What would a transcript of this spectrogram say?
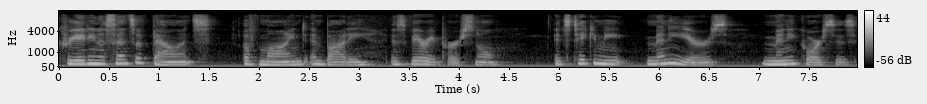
Creating a sense of balance of mind and body is very personal. It's taken me many years, many courses,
